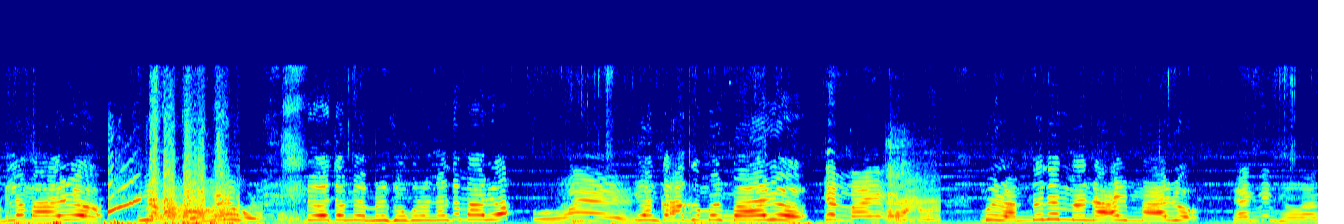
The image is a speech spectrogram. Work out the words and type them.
પગલા માર્યો તમે હમણાં છોકરો નતો માર્યો કાગમ માર્યો હેંગે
